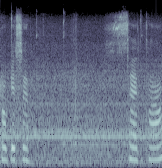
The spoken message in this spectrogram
Zrobię se seta.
